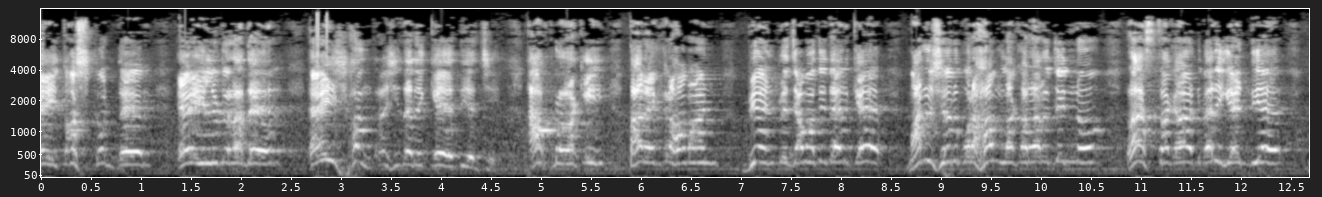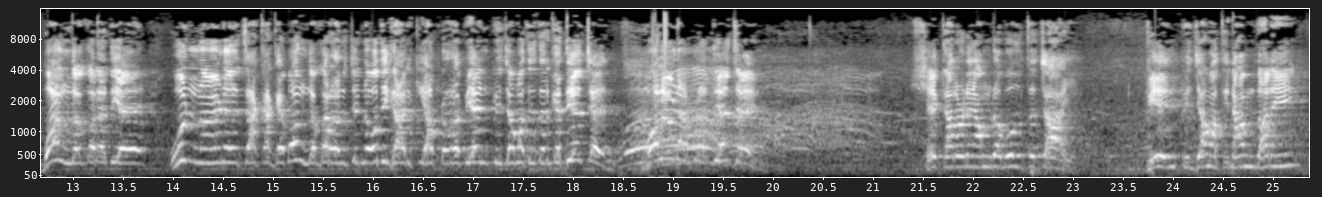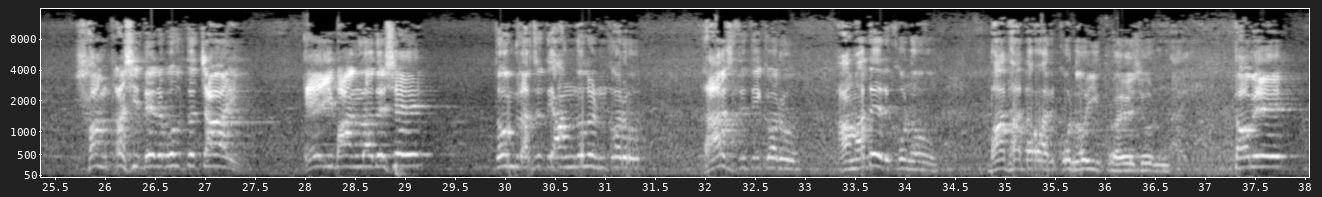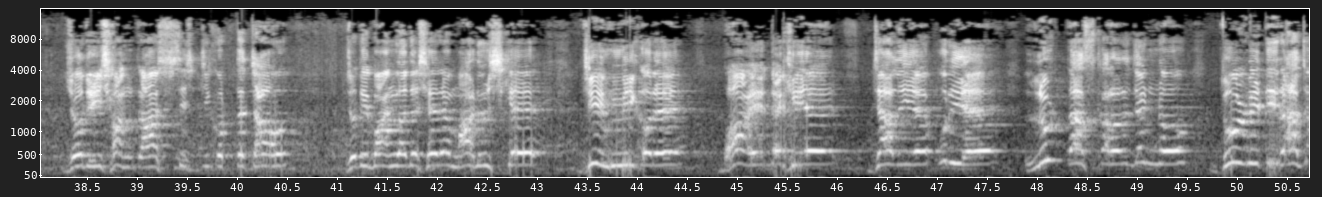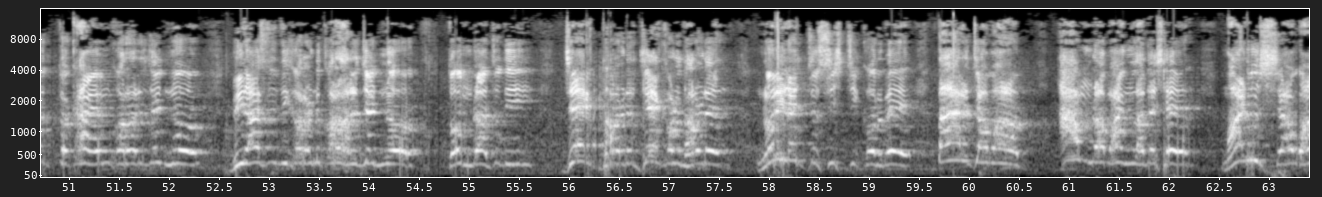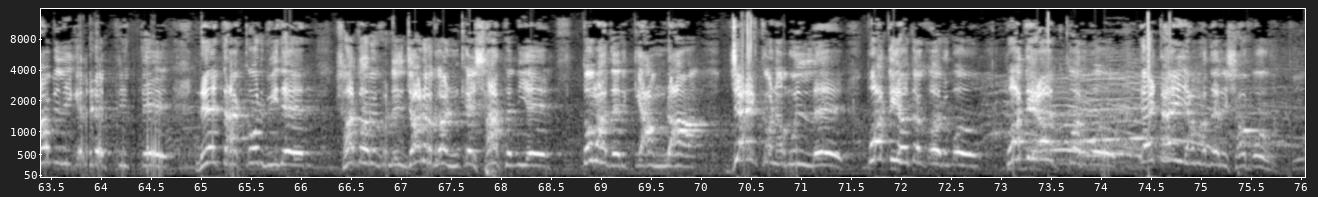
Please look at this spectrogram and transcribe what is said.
এই তস্করদের, এই লুটেরাদের, এই সন্ত্রাসীদের কে দিয়েছে? আপনারা কি তারেক রহমান, বিএনপি জামাতিদেরকে মানুষের উপর হামলা করার জন্য রাস্তাঘাট ব্যারিকেড দিয়ে বন্ধ করে দিয়ে উন্নয়নের চাকাকে বন্ধ করার জন্য অধিকার কি আপনারা বিএনপি জামাতিদেরকে দিয়েছেন? বলুন আপনারা দিয়েছেন। সে কারণে আমরা বলতে চাই, বিএনপি জামাতি নামধারী সন্ত্রাসীদের বলতে চাই এই বাংলাদেশে তোমরা যদি আন্দোলন করো, রাজনীতি করো, আমাদের কোনো বাধা দেওয়ার কোনোই প্রয়োজন নাই। তবে যদি সন্ত্রাস সৃষ্টি করতে চাও, যদি বাংলাদেশের মানুষকে জিম্মি করে ভয় দেখিয়ে, জ্বালিয়ে, পুড়িয়ে লুটতাস করার জন্য, দুর্নীতি, রাজত্ব কায়েম করার জন্য, বিরাজনীতিকরণ করার জন্য, তোমরা যদি যে ধরনের, যে কোনো ধরনের নৈরাজ্য সৃষ্টি করবে, তার জবাব আমরা বাংলাদেশের মানুষরা আওয়ামী লীগের নেতৃত্বে, নেতা কর্মীদের, সতেরো কোটি জনগণকে সাথে নিয়ে তোমাদেরকে আমরা যে কোনো মূল্যে প্রতিহত করব, প্রতিরোধ করব, এটাই আমাদের শপথ।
